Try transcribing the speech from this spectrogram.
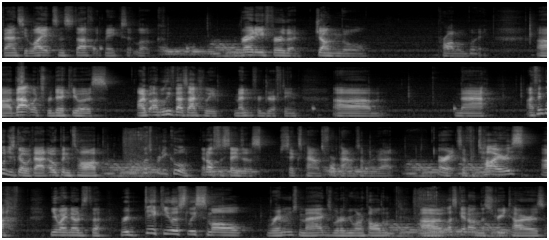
fancy lights and stuff, which makes it look ready for the jungle probably. Uh, that looks ridiculous. I, I, believe that's actually meant for drifting. Um, nah. I think we'll just go with that. Open top. Looks pretty cool. It also saves us six pounds, four pounds, something like that. All right, so for tires, uh, you might notice the ridiculously small rims, mags, whatever you want to call them. Uh, let's get on the street tires.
